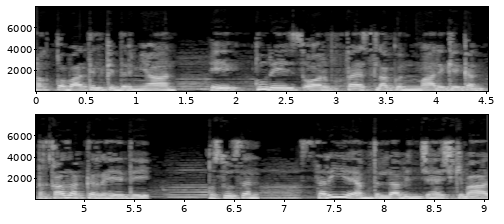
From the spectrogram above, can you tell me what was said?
حق و باطل کے درمیان ایک قریز اور فیصلہ کن مارکے کا تقاضا کر رہے تھے۔ خصوصاً سری عبداللہ بن جہش کے بعد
